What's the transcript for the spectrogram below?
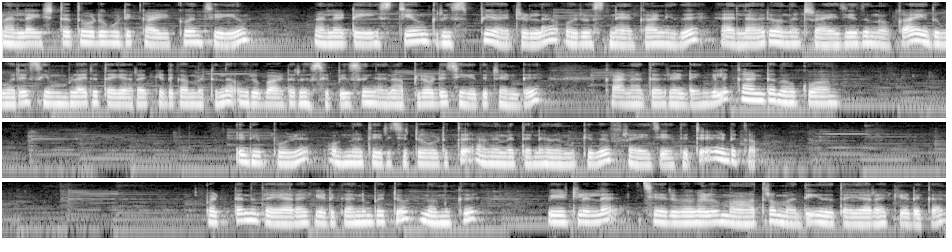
നല്ല ഇഷ്ടത്തോടു കൂടി കഴിക്കുകയും ചെയ്യും. നല്ല ടേസ്റ്റിയും ക്രിസ്പി ആയിട്ടുള്ള ഒരു സ്നാക്കാണിത്. എല്ലാവരും ഒന്ന് ട്രൈ ചെയ്ത് നോക്കുക ഇതുപോലെ സിമ്പിളായിട്ട് തയ്യാറാക്കി എടുക്കാൻ പറ്റുന്ന ഒരുപാട് റെസിപ്പീസ് ഞാൻ അപ്ലോഡ് ചെയ്തിട്ടുണ്ട്. കാണാത്തവരുണ്ടെങ്കിൽ കണ്ടു നോക്കുക. ഇതിപ്പോൾ ഒന്ന് തിരിച്ചിട്ട് കൊടുത്ത് അങ്ങനെ തന്നെ നമുക്കിത് ഫ്രൈ ചെയ്തിട്ട് എടുക്കാം. പെട്ടെന്ന് തയ്യാറാക്കി എടുക്കാനും പറ്റും. നമുക്ക് വീട്ടിലുള്ള ചേരുവകൾ മാത്രം മതി ഇത് തയ്യാറാക്കി എടുക്കാൻ.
